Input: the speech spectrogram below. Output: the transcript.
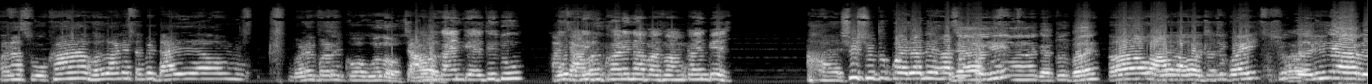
અને આ સોખા ભલ લાગે તમે ડાય બળે બળે કો બોલો ચાવલ. કાંઈ કહેતી તું? આ ચાવલ? ખાડે ના પાછું આમ કાંઈ બેસ શું શું તું કર્યા ને હા? ગતુભાઈ આવો આવો આવો જતુભાઈ શું કર્યું ને આ બે?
